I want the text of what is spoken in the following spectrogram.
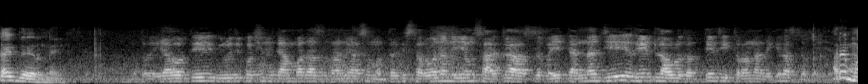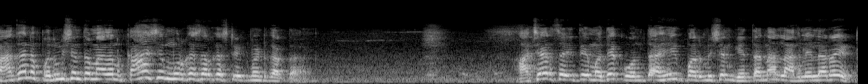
काही गैर नाही. यावरती विरोधी पक्षनेते अंबादास असं म्हणतात की सर्वांना नियम सारखा असलं पाहिजे त्यांना जे रेट लावलं जातं तेच इतरांना देखील असलं पाहिजे. अरे मागा ना परमिशन तर मागा ना. का असे मूर्खासारखं स्टेटमेंट करता? आचारसंहितेमध्ये कोणताही परमिशन घेताना लागलेला रेट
